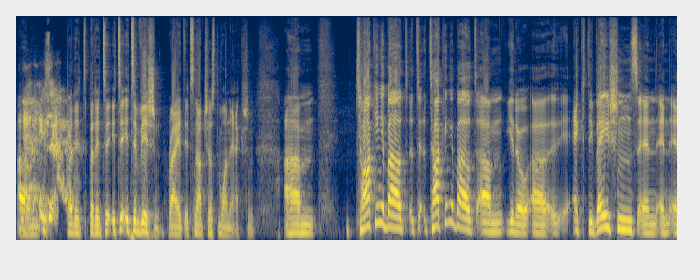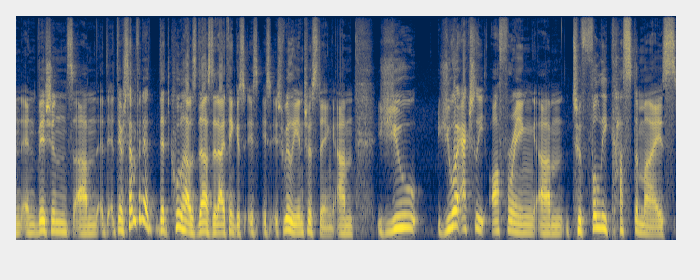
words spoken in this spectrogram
Um, yeah, exactly. But it's but it's a, it's a, it's a vision, right? It's not just one action. Um, talking about t- talking about um, you know uh, activations and and and, and visions um, th- there's something that, that Coolhaus does that i think is is, is really interesting um, you you are actually offering um, to fully customize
